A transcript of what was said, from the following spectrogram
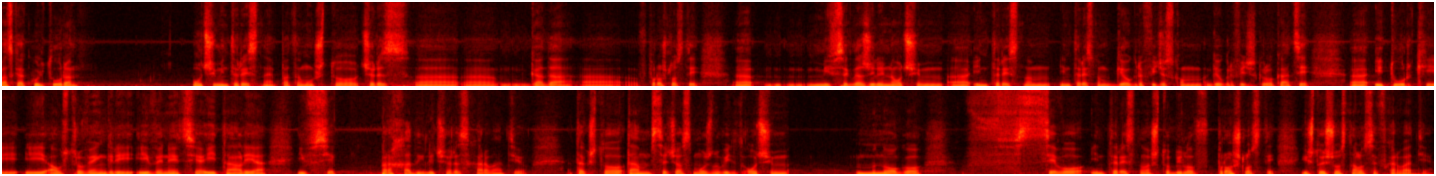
Хорватская культура очень интересная, потому что через э, э, года э, в прошлости э, м- мы всегда жили на очень э, интересном, интересном географическом, географической локации. Э, и Турки, и Австро-Венгрия, и Венеция, и Италия, и все проходили через Хорватию. Так что там сейчас можно увидеть очень много всего интересного, что было в прошлости и что еще осталось в Хорватии.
